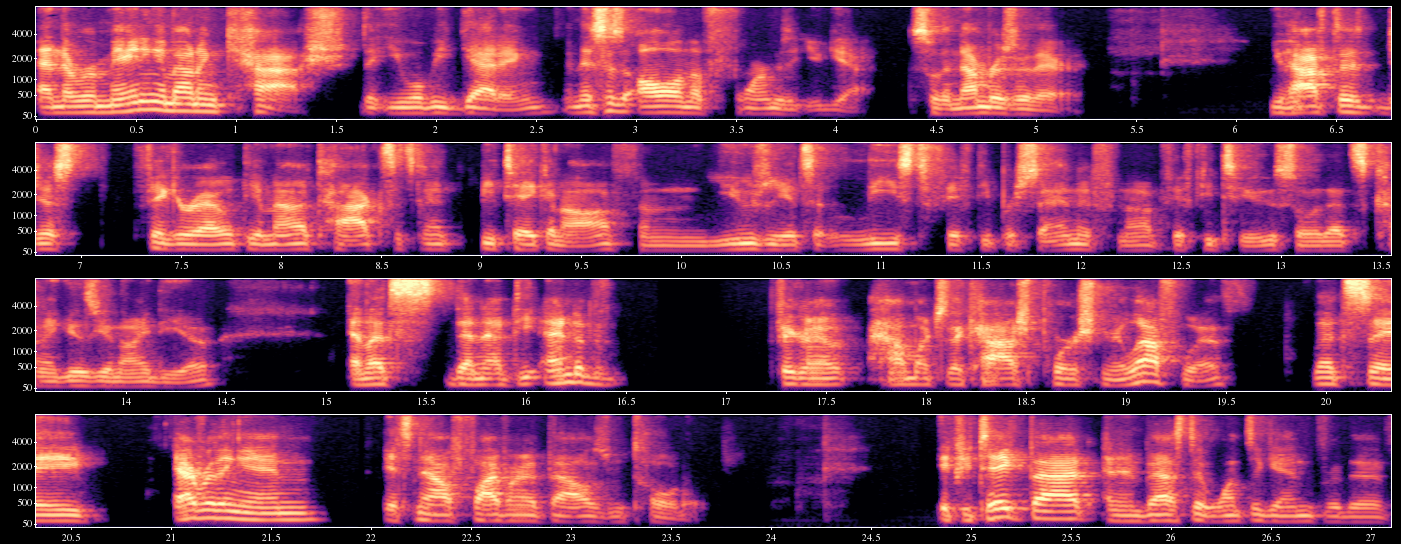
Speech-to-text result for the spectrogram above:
And the remaining amount in cash that you will be getting, and this is all in the forms that you get. So the numbers are there. You have to just figure out the amount of tax that's going to be taken off. And usually it's at least 50%, if not 52. So that's kind of gives you an idea. And let's then at the end of figuring out how much the cash portion you're left with, let's say everything in, it's now 500,000 total. If you take that and invest it once again for the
